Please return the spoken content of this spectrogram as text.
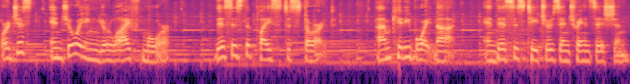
or just enjoying your life more, this is the place to start. I'm Kitty Boitnott, and this is Teachers in Transition.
